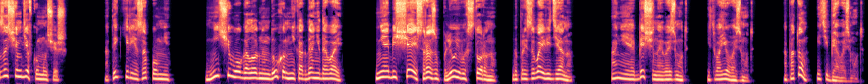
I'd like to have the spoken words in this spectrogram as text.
Зачем девку мучаешь? А ты, Кирия, запомни. Ничего голодным духом никогда не давай. Не обещай, сразу плюй в их сторону. Да призывай Ведяну. Они обещанное возьмут, и твое возьмут. А потом и тебя возьмут.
